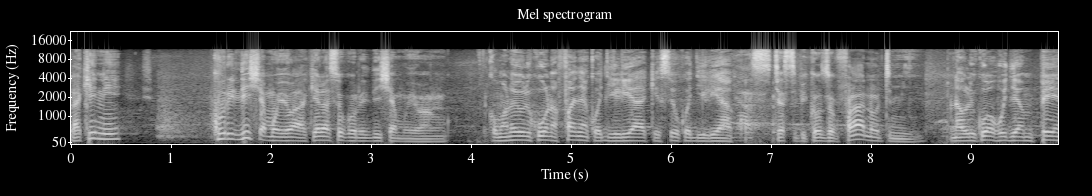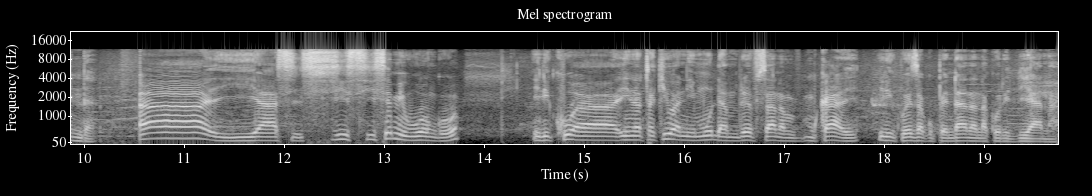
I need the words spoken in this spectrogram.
lakini kuridhisha moyo wake, ila sio kuridhisha moyo wangu. Kwa maana wewe ulikuwa unafanya kwa ajili yake, sio kwa ajili yako, Yes, just because of her, not me. na ulikuwa hujampenda. Ah, ya, si, si, sisemi uongo. Ilikuwa inatakiwa ni muda mrefu sana mkae ili kuweza kupendana na kuridhiana.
